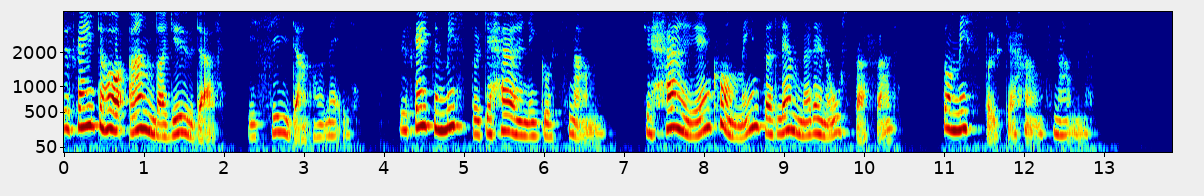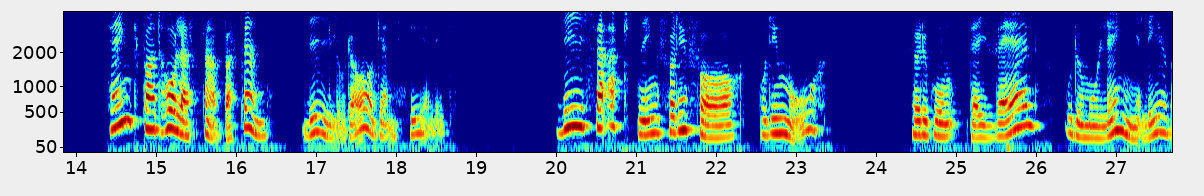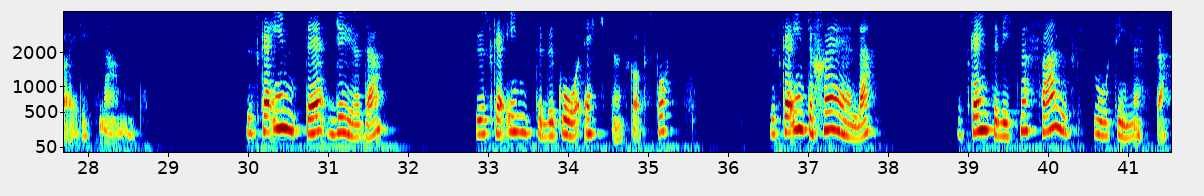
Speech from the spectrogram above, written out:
Du ska inte ha andra gudar vid sidan av mig. Du ska inte missbruka Herren i Guds namn. Ty Herren kommer inte att lämna den ostraffad som missbrukar hans namn. Tänk på att hålla sabbaten, vilodagen, helig. Visa aktning för din far och din mor, för det går dig väl och du må länge leva i ditt land. Du ska inte döda. Du ska inte begå äktenskapsbrott. Du ska inte stjäla. Du ska inte vittna falskt mot din nästa.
